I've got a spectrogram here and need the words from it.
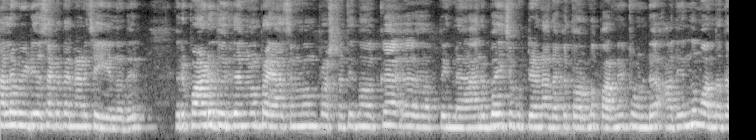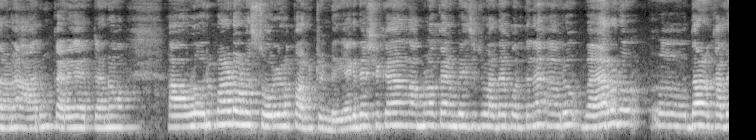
നല്ല വീഡിയോസൊക്കെ തന്നെയാണ് ചെയ്യുന്നത്. ഒരുപാട് ദുരിതങ്ങളും പ്രയാസങ്ങളും പ്രശ്നത്തിൽ നിന്നൊക്കെ പിന്നെ അനുഭവിച്ച കുട്ടിയാണ് അതൊക്കെ തുറന്ന് പറഞ്ഞിട്ടുണ്ട്. അതിൽ നിന്ന് വന്നതാണ് ആരും കരകയറ്റാനോ അവൾ ഒരുപാടുള്ള സ്റ്റോറികൾ പറഞ്ഞിട്ടുണ്ട്. ഏകദേശമൊക്കെ നമ്മളൊക്കെ അനുഭവിച്ചിട്ടുള്ള അതേപോലെ തന്നെ ഒരു വേറൊരു ഇതാണ് കഥ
